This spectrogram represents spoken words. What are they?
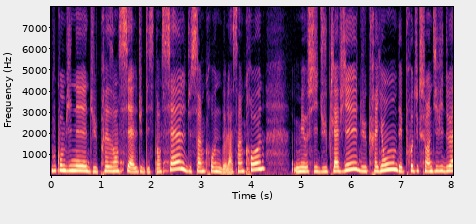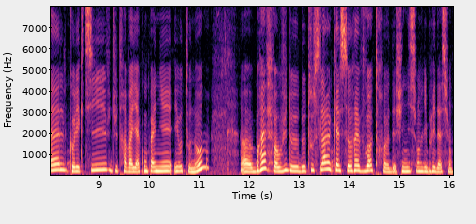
vous combinez du présentiel, du distanciel, du synchrone, de l'asynchrone, mais aussi du clavier, du crayon, des productions individuelles, collectives, du travail accompagné et autonome. Euh, bref, au vu de tout cela, quelle serait votre définition de l'hybridation?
